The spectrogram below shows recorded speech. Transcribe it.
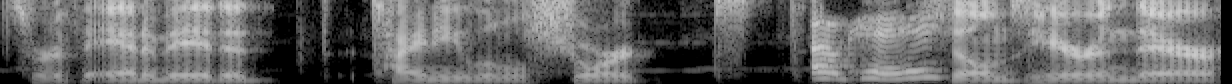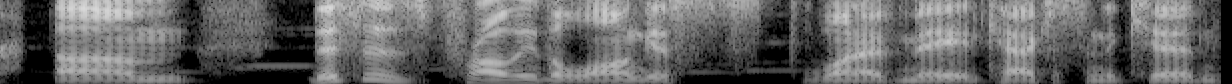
sort of animated tiny little short okay films here and there. Um this is probably the longest one I've made, Cactus and the Kid.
